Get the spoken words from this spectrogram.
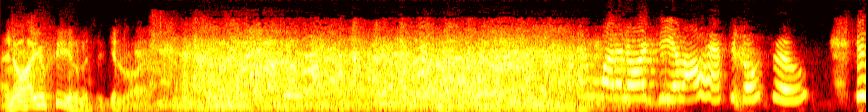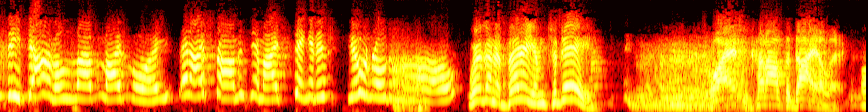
I know how you feel, Mrs. Gilroy. And what an ordeal I'll have to go through. You see, Donald loved my voice, and I promised him I'd sing at his funeral tomorrow. We're going to bury him today. Quiet and cut out the dialect. Oh.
